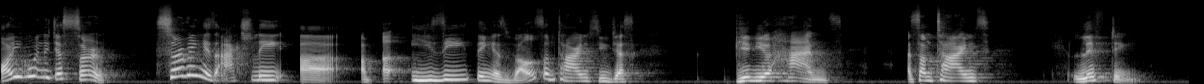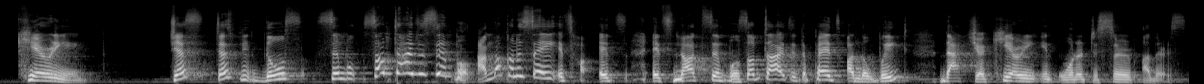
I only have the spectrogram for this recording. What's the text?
Are you going to just serve? Serving is actually uh, a, a easy thing as well. Sometimes you just give your hands. Sometimes lifting, carrying. Just, just those simple. Sometimes it's simple. I'm not gonna say it's it's it's not simple. Sometimes it depends on the weight that you're carrying in order to serve others.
